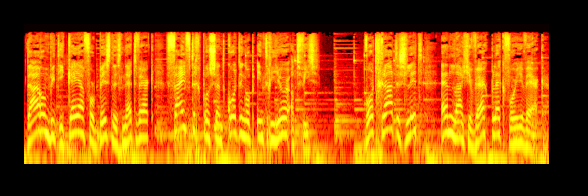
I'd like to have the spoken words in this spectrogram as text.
Daarom biedt IKEA voor Business Netwerk 50% korting op interieuradvies. Word gratis lid en laat je werkplek voor je werken.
